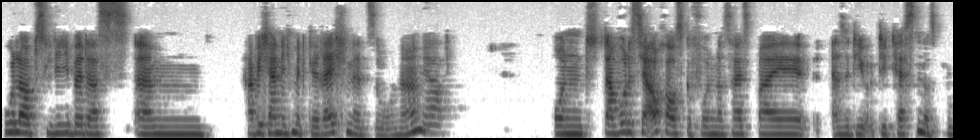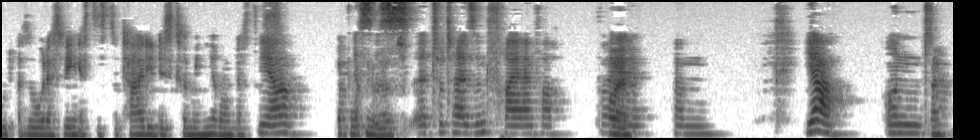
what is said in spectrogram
Urlaubsliebe, das ähm, habe ich ja nicht mit gerechnet so, ne? Ja. Und da wurde es ja auch rausgefunden. Das heißt, bei, also die, die testen das Blut. Also deswegen ist es total die Diskriminierung, dass das ja, verboten wird. Es ist äh, total sinnfrei einfach. Weil, ähm, ja, und ja.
